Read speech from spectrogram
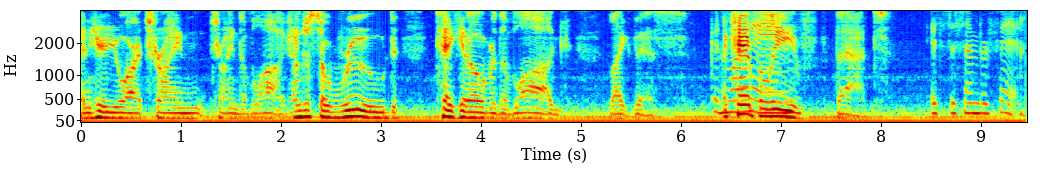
And here you are trying trying to vlog. I'm just so rude taking over the vlog like this. Good morning. I can't believe that. It's December 5th.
